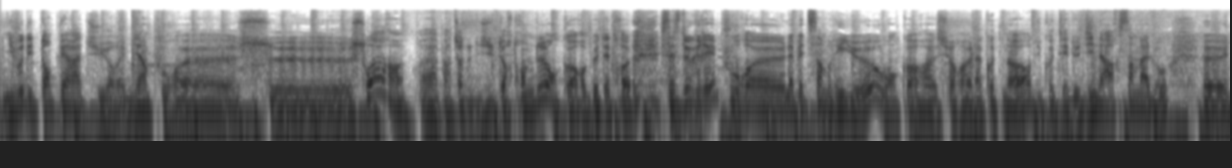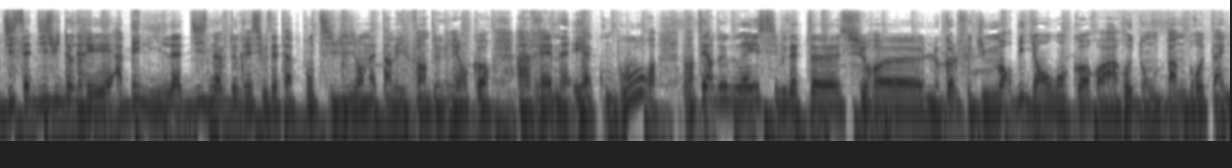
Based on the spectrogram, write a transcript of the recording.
au niveau des températures, eh bien pour euh, ce soir, à partir de 18h32, encore peut-être 16 degrés pour euh, la baie de Saint-Brieuc ou encore euh, sur euh, la côte nord, du côté de Dinard, Saint-Malo. 17-18 degrés à Belle-Île, 19 degrés si vous êtes à Pontivy. On atteint les 20 degrés encore à Rennes et à Combourg. 21 degrés si vous êtes euh, sur euh, le golfe du Morbihan ou encore à Redon, Bain de Bretagne.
